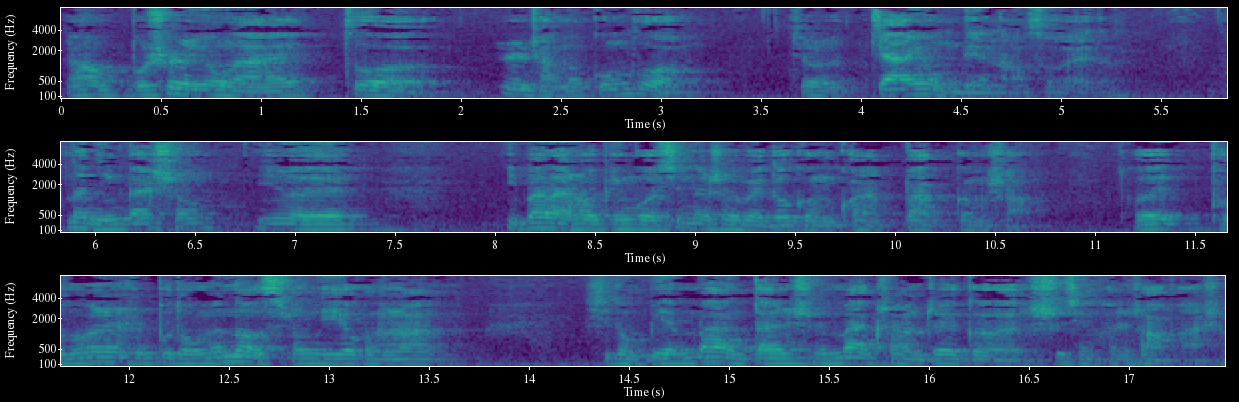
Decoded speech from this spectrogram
然后不是用来做日常的工作，就是家用电脑所谓的，那你应该升，因为一般来说苹果新的设备都更快，bug 更少。所以普通人是不同 Windows 升级有可能让系统变慢，但是 Mac 上这个事情很少发生。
